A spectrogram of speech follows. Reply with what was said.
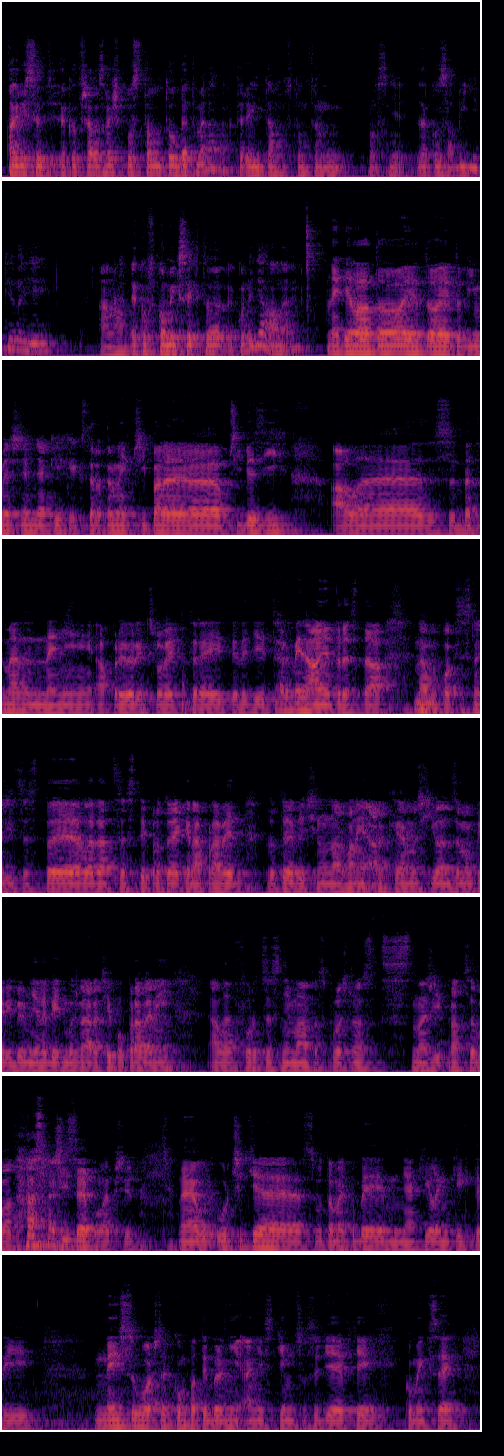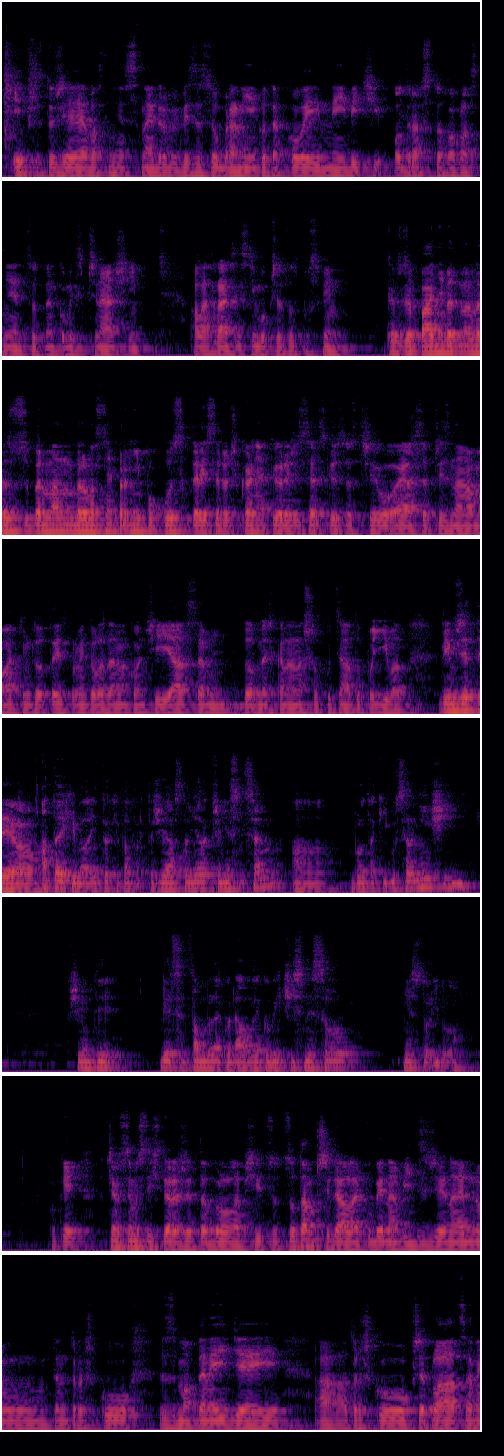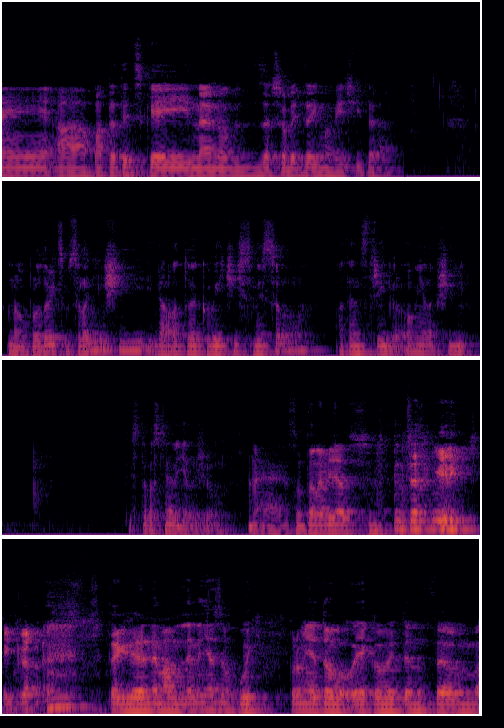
A když si jako třeba vezmeš postavu toho Batmana, který tam v tom filmu vlastně jako zabíjí ty lidi, ano. Jako v komiksech to jako nedělá, ne? Nedělá to, je to, je to výjimečně v nějakých extratemných případech, příbězích, ale Batman není a priori člověk, který ty lidi terminálně trestá. Hmm. Naopak se snaží cesty, hledat cesty pro to, jak je napravit. Proto je většinou narvaný Arkem, šílencema, který by měli být možná radši popravený, ale furt se s nima ta společnost snaží pracovat a snaží se je polepšit. Ne, určitě jsou tam jakoby nějaké linky, které nejsou až tak kompatibilní ani s tím, co se děje v těch komiksech, i přestože vlastně Snyderovy vize jsou braný jako takový největší odraz toho vlastně, co ten komiks přináší. Ale hraje se s tím občas dost po svým. Každopádně Batman vs. Superman byl vlastně první pokus, který se dočkal nějakého režisérského sestřihu a já se přiznám a tímto teď pro mě tohle téma končí. Já jsem do dneška nenašel chuť se na to podívat. Vím, že ty jo. A to je chyba, je to chyba, protože já jsem to viděl před měsícem a bylo taky usilnější. Všechny ty věci tam byly jako dávaly jako větší smysl, mně se to líbilo. OK. V čem si myslíš teda, že to bylo lepší? Co, co tam přidal jakoby navíc, že najednou ten trošku zmatený děj a trošku přeplácaný a patetický najednou začal být zajímavější teda? No, bylo to víc ucelenější, dalo to jako větší smysl a ten střih byl o lepší. Ty jsi to vlastně neviděl, že jo? Ne, já jsem to neviděl, před chvíli čekal. Takže nemám, neměl jsem chuť. Pro mě to, jako ten film,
